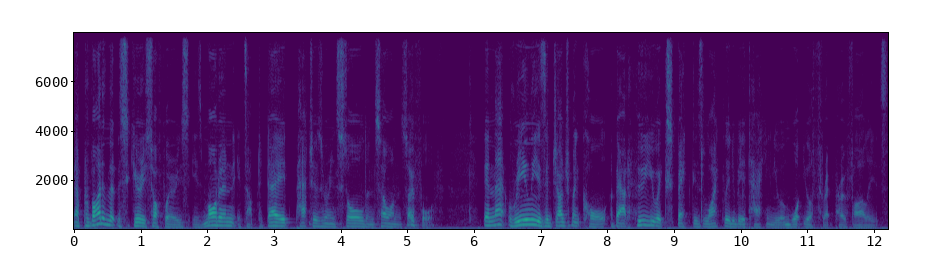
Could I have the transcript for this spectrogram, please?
Now, provided that the security software is, is modern, it's up to date, patches are installed, and so on and so forth, then that really is a judgment call about who you expect is likely to be attacking you and what your threat profile is.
